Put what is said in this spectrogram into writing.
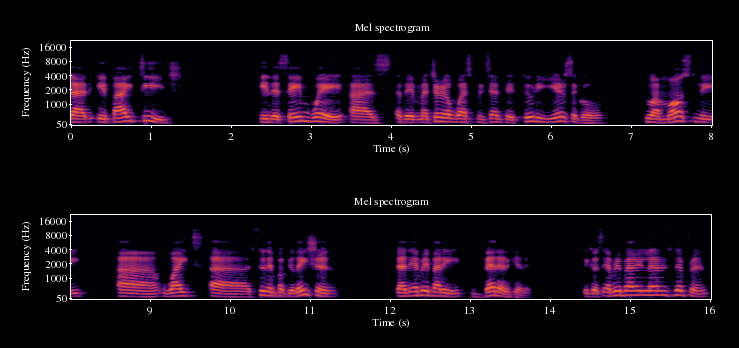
that if I teach in the same way as the material was presented 30 years ago to a mostly uh, white uh, student population, that everybody better get it because everybody learns different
